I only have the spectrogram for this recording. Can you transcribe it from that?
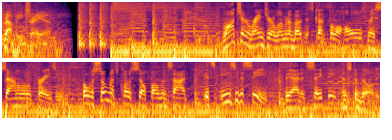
Crappie Trail. Launching a Ranger aluminum boat that's cut full of holes may sound a little crazy, but with so much closed cell foam inside, it's easy to see the added safety and stability.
